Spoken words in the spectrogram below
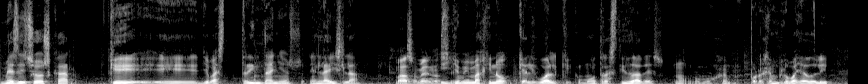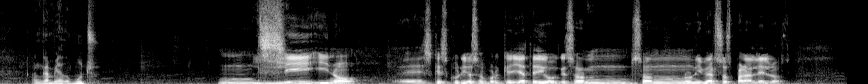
Me has dicho, Oscar, que eh, llevas 30 años en la isla. Más o menos. Y sí. yo me imagino que al igual que como otras ciudades, ¿no? como por ejemplo Valladolid, han cambiado mucho. Mm, Y- Sí y no. Es que es curioso, porque ya te digo que son, son universos paralelos.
